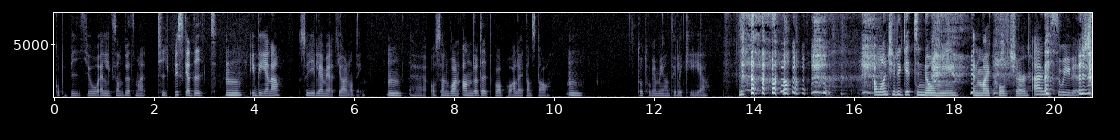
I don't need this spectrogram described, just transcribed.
gå på bio eller liksom du vet de här typiska dejtidéerna. Mm. Så gillar jag mer att göra någonting. Mm. Eh, och sen vår andra dejt var på alla hjärtans dag. Mm. Då tog jag med han till Ikea. I want you to get to know me and my culture. I'm Swedish.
